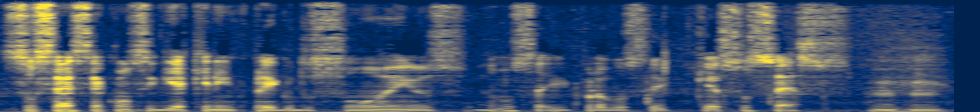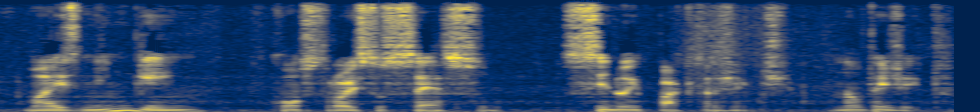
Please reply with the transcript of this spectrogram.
sucesso é conseguir aquele emprego dos sonhos, eu não sei para você o que é sucesso, Uhum. mas ninguém constrói sucesso se não impacta a gente, não tem jeito.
